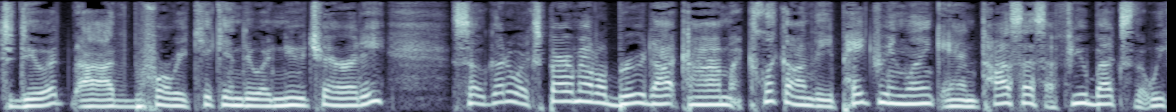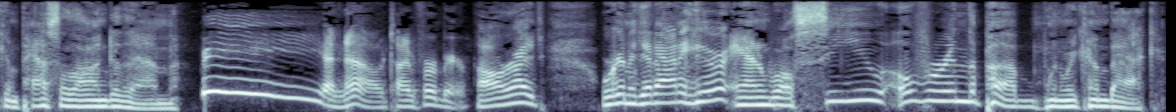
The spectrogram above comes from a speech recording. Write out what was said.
to do it, uh, before we kick into a new charity. So go to experimentalbrew.com, click on the Patreon link and toss us a few bucks that we can pass along to them. Whee! And now, time for a beer. All right. We're going to get out of here and we'll see you over in the pub when we come back.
